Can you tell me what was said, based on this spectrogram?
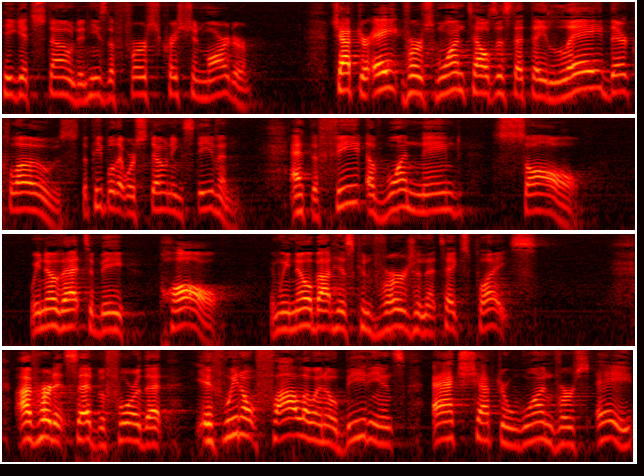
he gets stoned, and he's the first Christian martyr. Chapter 8, verse 1 tells us that they laid their clothes, the people that were stoning Stephen, at the feet of one named Saul. We know that to be Paul, and we know about his conversion that takes place. I've heard it said before that if we don't follow in obedience Acts chapter 1, verse 8,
